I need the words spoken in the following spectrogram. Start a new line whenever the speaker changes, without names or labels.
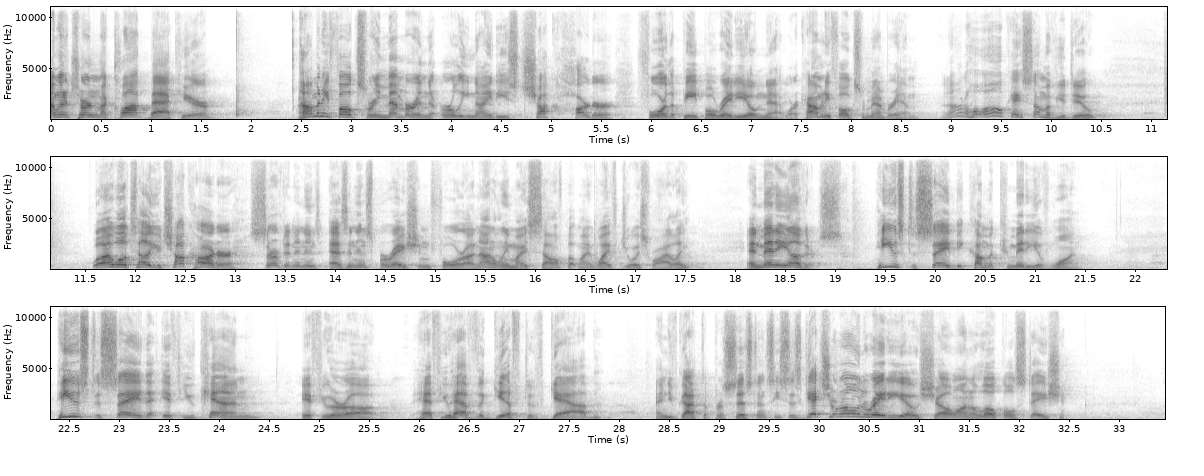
I'm going to turn my clock back here. How many folks remember in the early 90s Chuck Harder for the People Radio Network? How many folks remember him? Not a whole, oh, okay, some of you do. Well, I will tell you, Chuck Harder served an, as an inspiration for uh, not only myself, but my wife Joyce Riley, and many others. He used to say, become a committee of one. He used to say that if you can, if, you're, uh, if you have the gift of gab, and you've got the persistence, he says, get your own radio show on a local station.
